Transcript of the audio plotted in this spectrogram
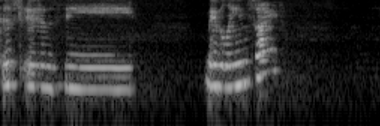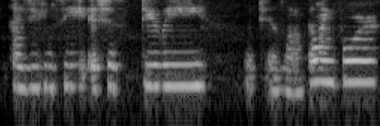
this is the Maybelline side. As you can see, it's just dewy, which is what I'm going for.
